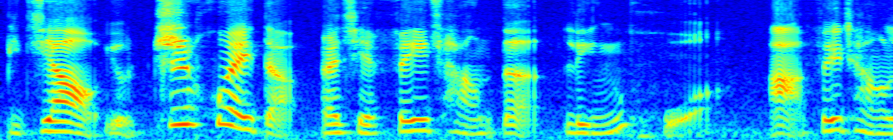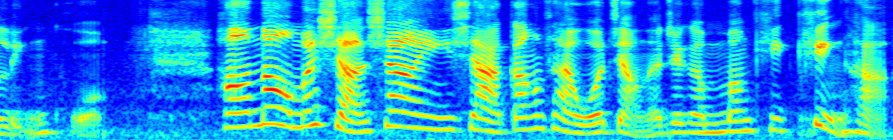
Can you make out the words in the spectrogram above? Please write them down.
比较有智慧的，而且非常的灵活啊，非常灵活。好，那我们想象一下，刚才我讲的这个 Monkey King 哈，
